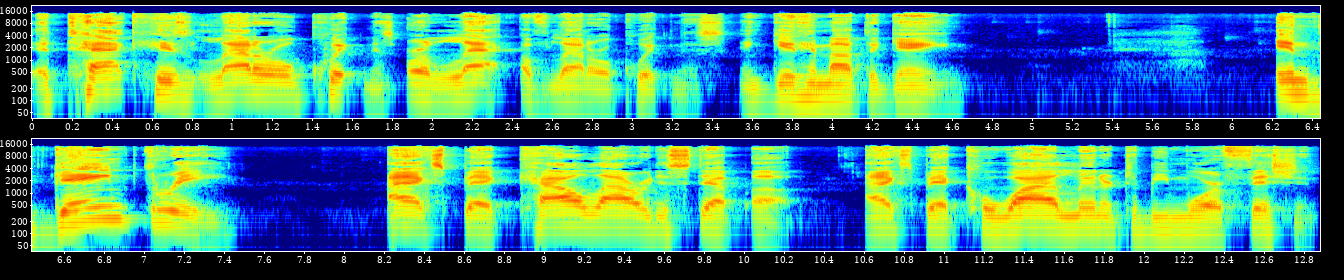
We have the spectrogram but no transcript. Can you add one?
Attack his lateral quickness or lack of lateral quickness and get him out the game. In game three, I expect Kyle Lowry to step up. I expect Kawhi Leonard to be more efficient.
